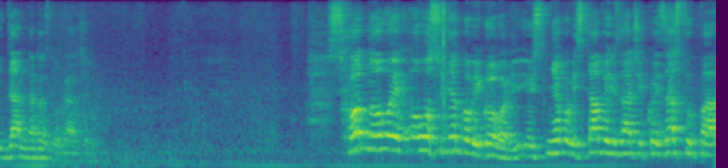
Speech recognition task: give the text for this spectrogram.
i dan danas događaju. Shodno ovo, je, ovo su njegovi govori i njegovi stavovi znači koji zastupa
